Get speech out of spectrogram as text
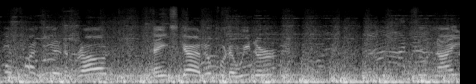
more fun here, in the crowd. Thanks God no, for the weather. So nice.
